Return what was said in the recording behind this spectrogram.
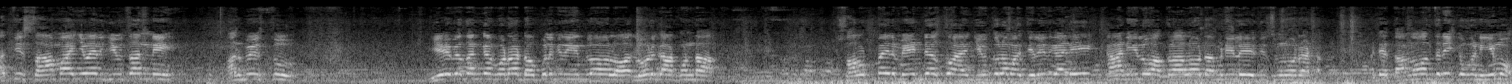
అతి సామాన్యమైన జీవితాన్ని అనుభవిస్తూ ఏ విధంగా కూడా డబ్బులకి దీంట్లో లో- లోను కాకుండా స్వల్పమైన మెయింటెనెన్స్తో ఆయన జీవితంలో మాకు తెలియదు కానీ కానీలు అతనాలు డమిడీలు తీసుకునేవారట అంటే. ధనవంతరికి ఒక నియమం.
